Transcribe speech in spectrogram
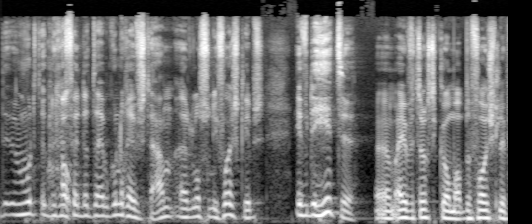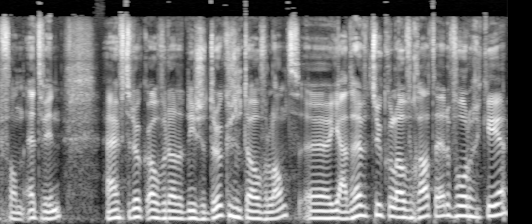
we moeten het ook nog Oh. even, dat heb ik ook nog even staan. eh, los van die voice clips. Even de hitte. Om even terug te komen op de voice clip van Edwin. Hij heeft het ook over dat het niet zo druk is in Toverland. Eh, ja, daar hebben we het natuurlijk al over gehad hè, de vorige keer.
